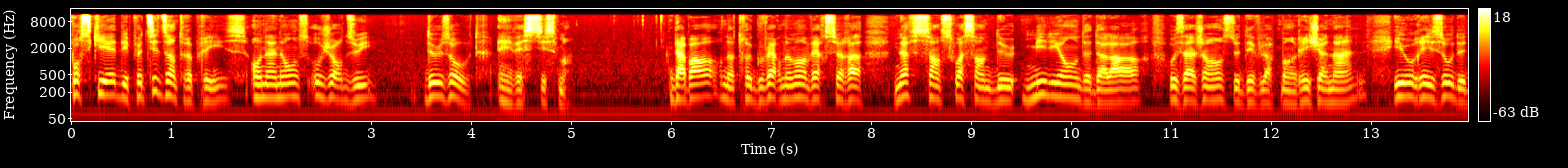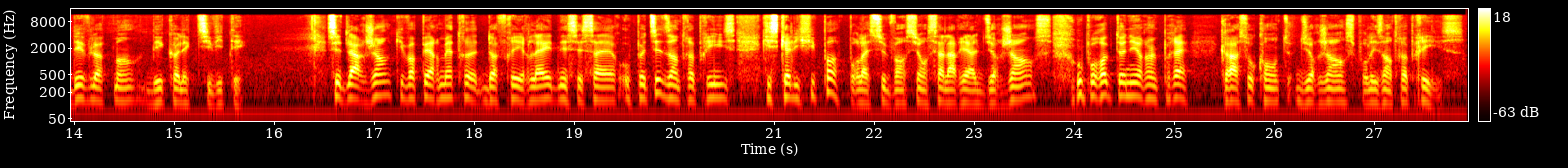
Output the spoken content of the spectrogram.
Pour ce qui est des petites entreprises, on annonce aujourd'hui deux autres investissements. D'abord, notre gouvernement versera 962 millions de dollars aux agences de développement régional et au réseau de développement des collectivités. C'est de l'argent qui va permettre d'offrir l'aide nécessaire aux petites entreprises qui ne se qualifient pas pour la subvention salariale d'urgence ou pour obtenir un prêt grâce au compte d'urgence pour les entreprises.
